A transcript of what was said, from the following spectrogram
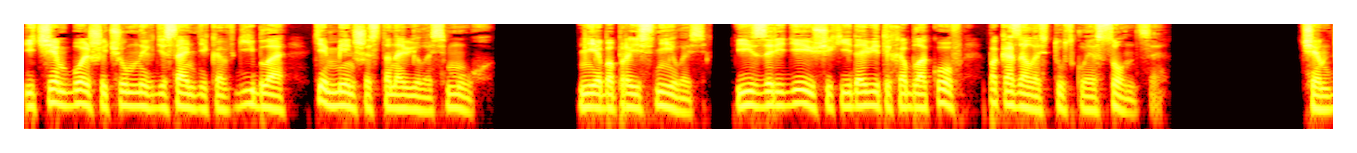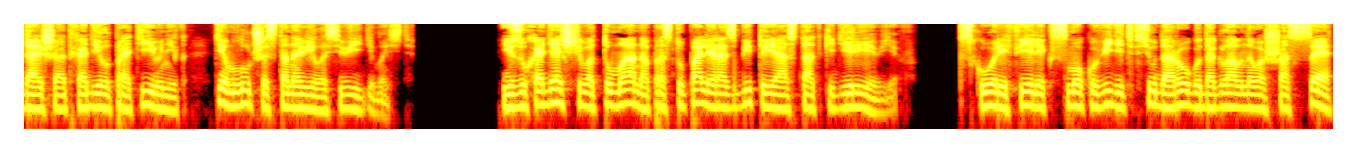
и чем больше чумных десантников гибло, тем меньше становилось мух. Небо прояснилось, и из-за редеющих ядовитых облаков показалось тусклое солнце. Чем дальше отходил противник, тем лучше становилась видимость. Из уходящего тумана проступали разбитые остатки деревьев. Вскоре Феликс смог увидеть всю дорогу до главного шоссе,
